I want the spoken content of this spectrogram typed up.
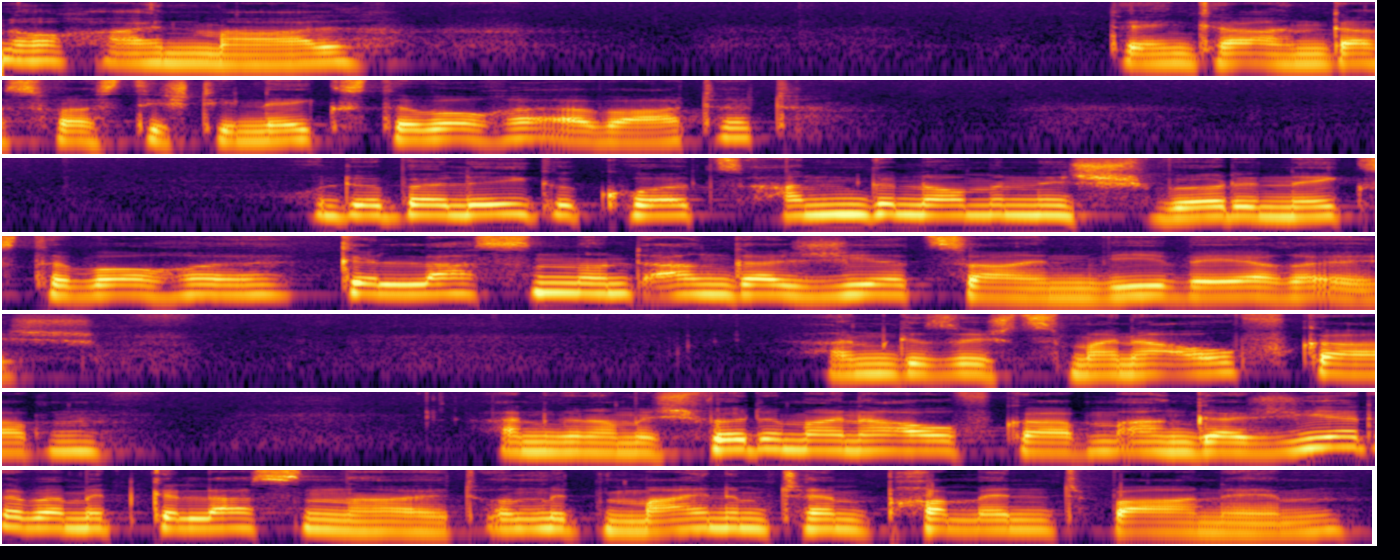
noch einmal denke an das, was dich die nächste Woche erwartet. Und überlege kurz, angenommen, ich würde nächste Woche gelassen und engagiert sein, wie wäre ich? Angesichts meiner Aufgaben, angenommen, ich würde meine Aufgaben engagiert, aber mit Gelassenheit und mit meinem Temperament wahrnehmen,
